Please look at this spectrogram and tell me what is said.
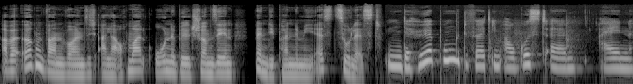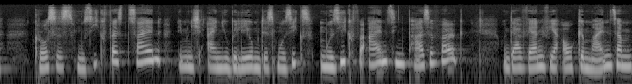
aber irgendwann wollen sich alle auch mal ohne Bildschirm sehen, wenn die Pandemie es zulässt. Der Höhepunkt wird im August äh, ein großes Musikfest sein, nämlich ein Jubiläum des Musik Musikvereins in Pasewalk. Und da werden wir auch gemeinsam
